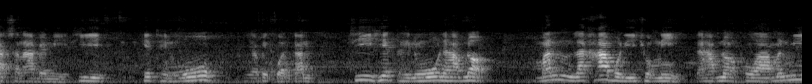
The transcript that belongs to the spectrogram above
ลักษณะแบบนี้ที่เฮ็ดให้หนูอย่าไปกวนกันที่เฮ็ดให้หนูนะครับเนาะมันราคาบ่ดีช่วงนี้นะครับเนาะเพราะว่ามันมี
